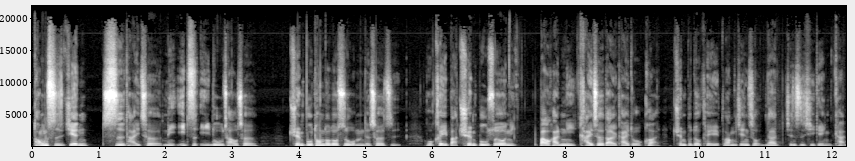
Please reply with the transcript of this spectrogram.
同时间四台车，你一直一路超车，全部通通都是我们的车子，我可以把全部所有你包含你开车到底开多快，全部都可以放监视那监视器给你看。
